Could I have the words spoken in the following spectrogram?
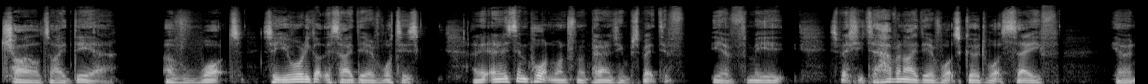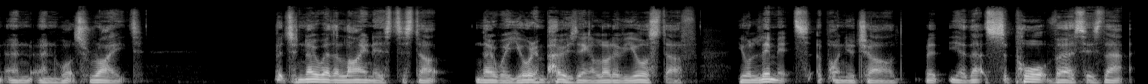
child's idea of what. So you've already got this idea of what is, and, it, and it's an important one from a parenting perspective. You know, for me, especially to have an idea of what's good, what's safe, you know, and, and, and what's right. But to know where the line is to start know where you're imposing a lot of your stuff, your limits upon your child. But yeah, that support versus that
